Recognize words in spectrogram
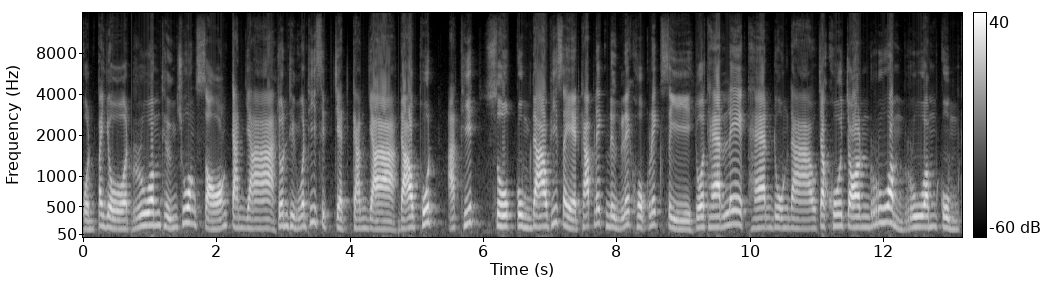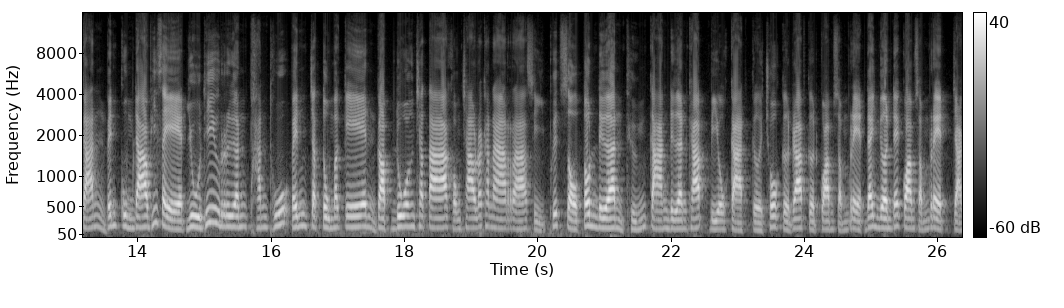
ผลประโยชน์ รวมถึงช่วง 2 กันยา จนถึงวันที่ 17 กันยา ดาวพุธ อาทิตย์ศุกกลุ่มดาวพิเศษครับ เลข 1 เลข 6 เลข 4 ตัวแทนเลขแทนดวงดาว จะโคจรร่วมรวมกลุ่มกัน เป็นกลุ่มดาวพิเศษอยู่ที่เรือนพันธุเป็นจตุมเกณฑ์ กับดวงชะตาของชาวลัคนาราศีพฤษภต้นเดือนถึงกลางเดือนครับ มีโอกาสเกิดโชคเกิดราบเกิดความสำเร็จ ได้เงินได้ความสำเร็จจาก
